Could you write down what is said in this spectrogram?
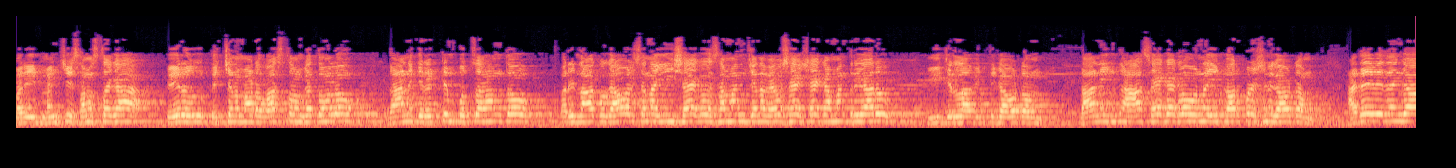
మరి మంచి సంస్థగా పేరు తెచ్చిన మాట వాస్తవం గతంలో దానికి రెట్టింపు ఉత్సాహంతో మరి నాకు కావలసిన ఈ శాఖకు సంబంధించిన వ్యవసాయ శాఖ మంత్రి గారు ఈ జిల్లా వ్యక్తి కావటం దానికి ఆ శాఖలో ఉన్న ఈ కార్పొరేషన్ కావటం అదేవిధంగా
